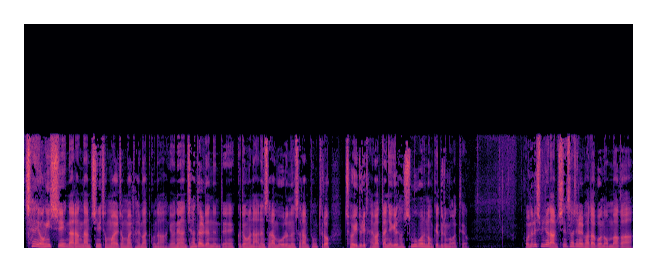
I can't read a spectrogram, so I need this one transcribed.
최영희 씨, 나랑 남친이 정말 정말 닮았구나. 연애한 지 한 달 됐는데 그동안 아는 사람 모르는 사람 통틀어 저희 둘이 닮았다는 얘기를 한 20번은 넘게 들은 것 같아요. 오늘은 심지어 남친 사진을 받아본 엄마가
